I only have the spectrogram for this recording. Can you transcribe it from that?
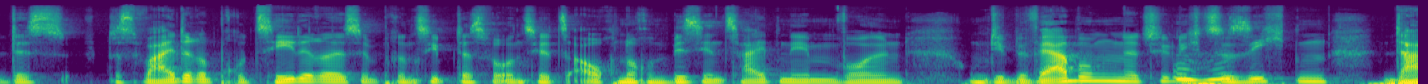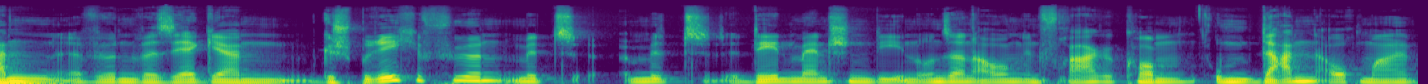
das, das weitere Prozedere ist im Prinzip, dass wir uns jetzt auch noch ein bisschen Zeit nehmen wollen, um die Bewerbungen natürlich mhm. zu sichten. Dann würden wir sehr gern Gespräche führen mit, mit den Menschen, die in unseren Augen in Frage kommen, um dann auch mal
